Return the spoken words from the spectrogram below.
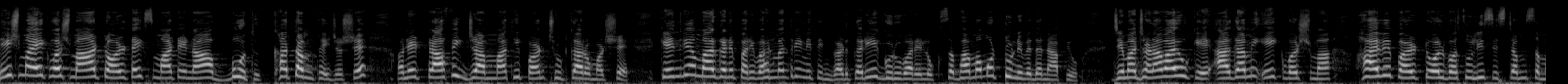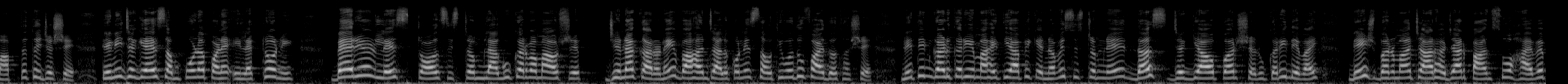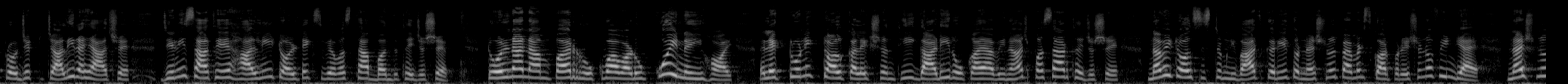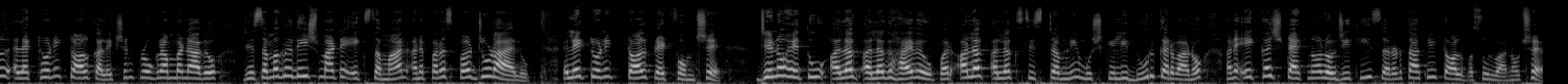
દેશમાં એક વર્ષમાં ટોલટેક્સ માટેના બૂથ ખતમ થઈ જશે અને ટ્રાફિક જામમાંથી પણ છુટકારો મળશે. કેન્દ્રીય માર્ગ અને પરિવહન મંત્રી નીતિન ગડકરીએ ગુરુવારે લોકસભામાં મોટું નિવેદન આપ્યું. જેમાં જણાવાયું કે આગામી એક વર્ષમાં હાઈવે પર ટોલ વસૂલી સિસ્ટમ સમાપ્ત થઈ જશે. તેની જગ્યાએ સંપૂર્ણપણે ઇલેક્ટ્રોનિક બેરિયરલેસ ટોલ સિસ્ટમ લાગુ કરવામાં આવશે, જેના કારણે વાહન ચાલકોને સૌથી વધુ ફાયદો થશે. નીતિન ગડકરીએ માહિતી આપી કે નવી સિસ્ટમને દસ જગ્યાઓ પર શરૂ કરી દેવાય દેશભરમાં ચાર હજાર પાંચસો હાઈવે પ્રોજેક્ટ ચાલી રહ્યા છે, જેની સાથે હાલની ટોલટેક્સ વ્યવસ્થા બંધ થઈ જશે. ટોલના નામ પર રોકવાવાળું કોઈ નહીં હોય. ઇલેક્ટ્રોનિક ટોલ કલેક્શનથી ગાડી રોકાયા વિના જ પસાર થઈ જશે. નવી ટોલ સિસ્ટમની વાત કરીએ તો નેશનલ પેમેન્ટ્સ કોર્પોરેશન ઓફ ઇન્ડિયાએ national electronic toll collection programme બનાવ્યો, જે સમગ્ર દેશ માટે એક સમાન અને પરસ્પર જોડાયેલું ઇલેક્ટ્રોનિક ટોલ પ્લેટફોર્મ છે. જેનો હેતુ અલગ અલગ હાઈવે ઉપર અલગ અલગ સિસ્ટમની મુશ્કેલી દૂર કરવાનો અને એક જ ટેકનોલોજીથી સરળતાથી ટોલ વસૂલવાનો છે.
